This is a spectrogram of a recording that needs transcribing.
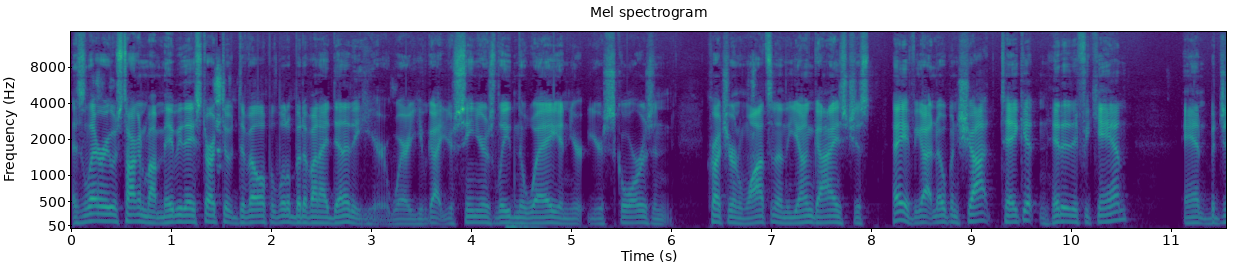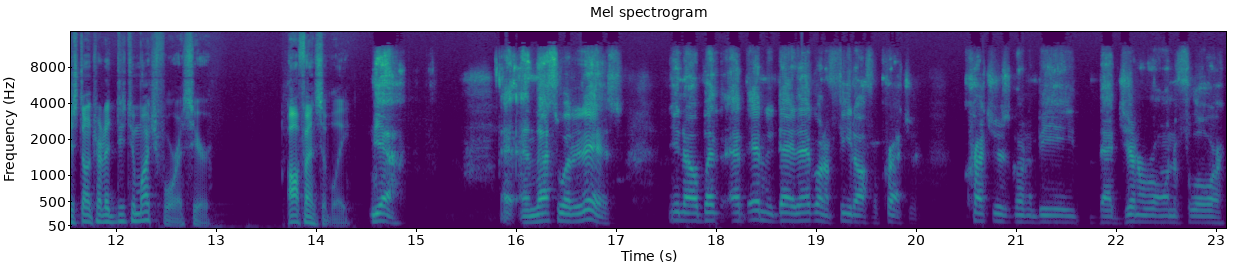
as Larry was talking about, maybe they start to develop a little bit of an identity here, where you've got your seniors leading the way and your your scores and Crutcher and Watson, and the young guys just hey, if you got an open shot, take it and hit it if you can, and but just don't try to do too much for us here, offensively. Yeah, and that's what it is, you know. But at the end of the day, they're going to feed off of Crutcher. Crutcher is going to be that general on the floor,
